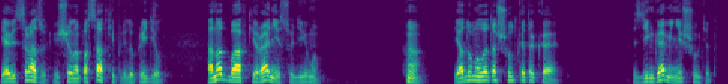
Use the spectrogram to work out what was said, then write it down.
Я ведь сразу, еще на посадке предупредил. А надбавки ранее судимым. Хм, я думал, это шутка такая. С деньгами не шутят.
